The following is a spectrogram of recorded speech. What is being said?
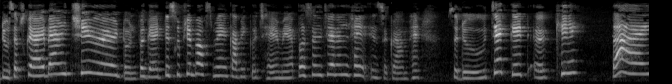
do subscribe and share don't forget description box में काफ़ी कुछ है। मेरा पर्सनल चैनल है इंस्टाग्राम है। So do check it okay bye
